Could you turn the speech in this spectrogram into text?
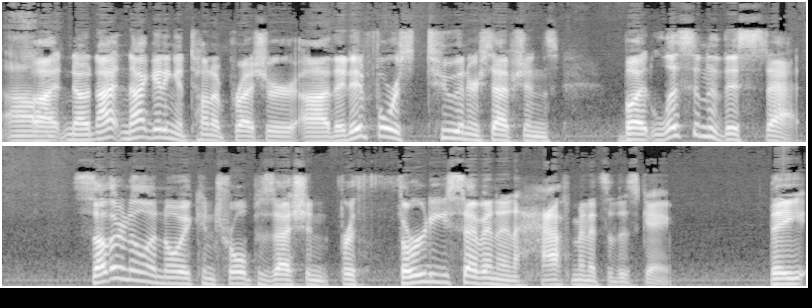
Um, Uh, no, not not getting a ton of pressure. Uh, they did force two interceptions, but listen to this stat: Southern Illinois controlled possession for 37 and a half minutes of this game. They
